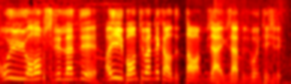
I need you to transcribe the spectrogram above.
Oy adam sinirlendi. Ay bounty bende kaldı. Tamam güzel güzel. Bu oyun taşıdık.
